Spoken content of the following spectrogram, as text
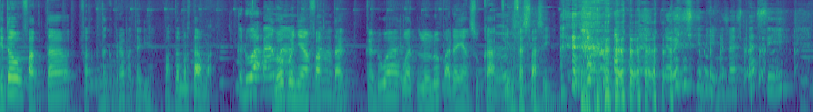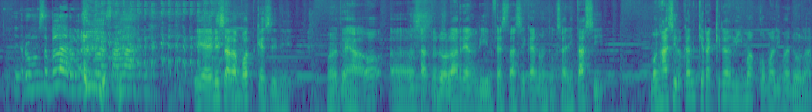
itu fakta fakta keberapa tadi ya? Fakta pertama. kedua Pertama. Gue punya fakta kedua buat lulu pada yang suka investasi. Namanya jadi investasi. Room sebelah, room sebelah salah. Iya ini salah podcast ini. Menurut WHO eh, satu dolar yang diinvestasikan untuk sanitasi menghasilkan kira-kira 5,5 dolar.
